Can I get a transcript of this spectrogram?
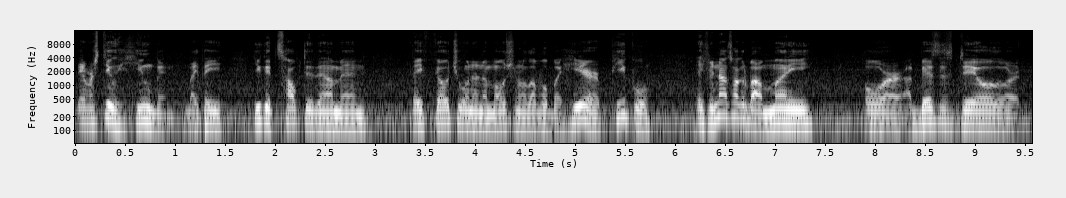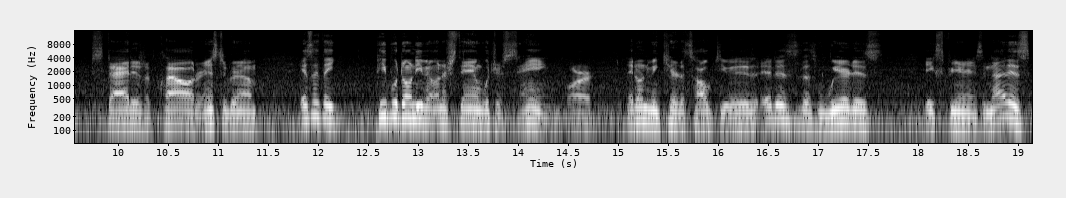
they were still human. Like they, you could talk to them and they felt you on an emotional level. But here, people, if you're not talking about money or a business deal or status or cloud or Instagram, it's like they people don't even understand what you're saying or they don't even care to talk to you. it, it is the weirdest experience, and that is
